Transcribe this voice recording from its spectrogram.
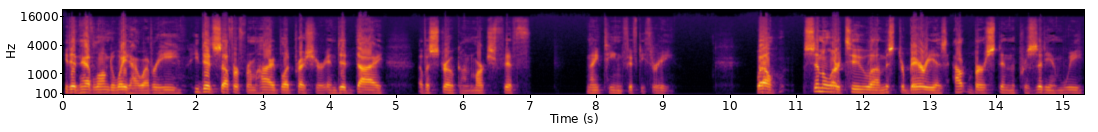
He didn't have long to wait, however. He, he did suffer from high blood pressure and did die of a stroke on March 5th, 1953. Well, similar to uh, Mr. Beria's outburst in the Presidium, we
